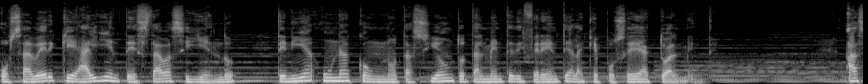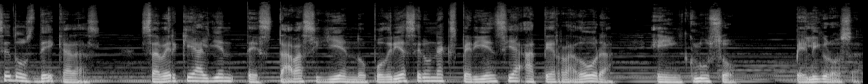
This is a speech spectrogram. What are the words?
o saber que alguien te estaba siguiendo tenía una connotación totalmente diferente a la que posee actualmente. Hace dos décadas, saber que alguien te estaba siguiendo podría ser una experiencia aterradora e incluso peligrosa.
